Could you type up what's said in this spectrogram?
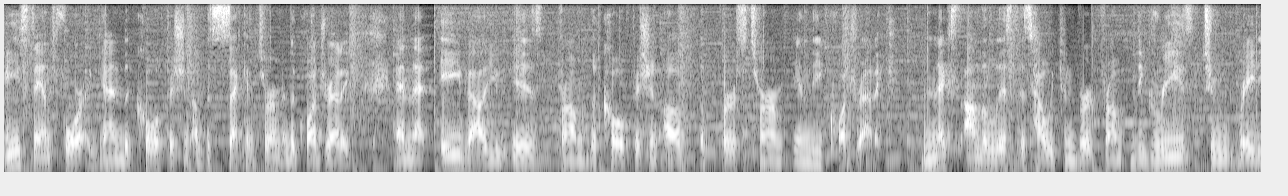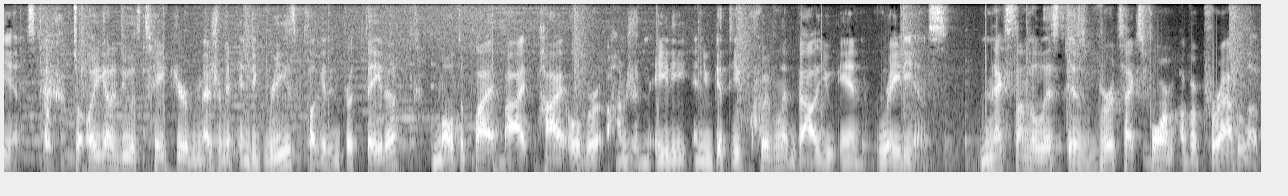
b stands for, again, the coefficient of the second term in the quadratic, and that a value is from the coefficient of the first term in the quadratic. Next on the list is how we convert from degrees to radians. So all you gotta do is take your measurement in degrees, plug it in for theta, multiply it by pi over 180, and you get the equivalent value in radians. Next on the list is vertex form of a parabola.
